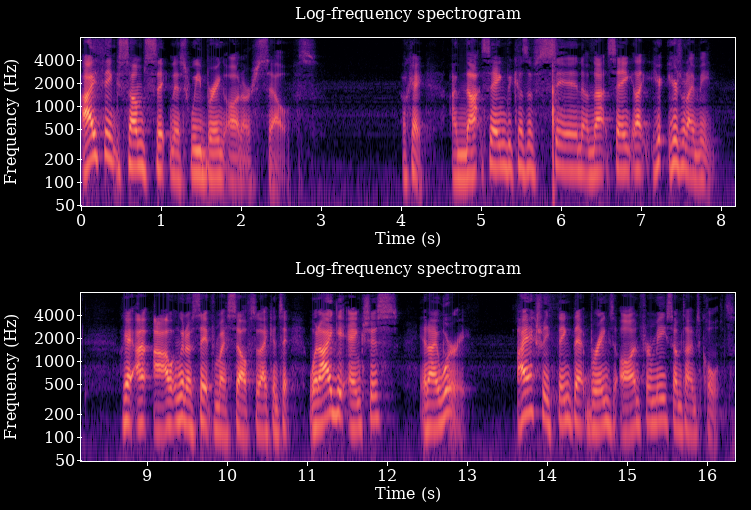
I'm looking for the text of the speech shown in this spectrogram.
I think some sickness we bring on ourselves. Okay. I'm not saying because of sin. I'm not saying, like, here, here's what I mean. Okay. I, I'm going to say it for myself so I can say, when I get anxious and I worry, I actually think that brings on for me sometimes colds.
